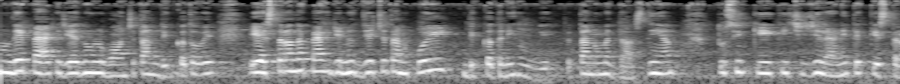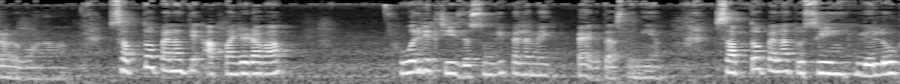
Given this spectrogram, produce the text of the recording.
ਹੁੰਦੇ ਪੈਕ ਜਿਹਨੂੰ ਲਗਾਉਣ 'ਚ ਤੁਹਾਨੂੰ ਦਿੱਕਤ ਹੋਵੇ। ਇਹ ਇਸ ਤਰ੍ਹਾਂ ਦਾ ਪੈਕ ਜਿਹਨੂੰ ਜਿਸ 'ਚ ਤੁਹਾਨੂੰ ਕੋਈ ਦਿੱਕਤ ਨਹੀਂ ਹੋਊਗੀ। ਤੇ ਤੁਹਾਨੂੰ ਮੈਂ ਦੱਸਦੀ ਆ, ਤੁਸੀਂ ਕੀ ਕੀ ਚੀਜ਼ ਲੈਣੀ ਤੇ ਕਿਸ ਤਰ੍ਹਾਂ ਲਗਾਉਣਾ ਵਾ। ਸਭ ਤੋਂ ਪਹਿਲਾਂ ਤੇ ਆਪਾਂ ਜਿਹੜਾ ਵਾ, ਹੋਰ ਵੀ ਇੱਕ ਚੀਜ਼ ਦੱਸੂਗੀ। ਪਹਿਲਾਂ ਮੈਂ ਪੈਕ ਦੱਸ ਦਿੰਦੀ ਆ। ਸਭ ਤੋਂ ਪਹਿਲਾਂ ਤੁਸੀਂ ਲੈ ਲਓ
